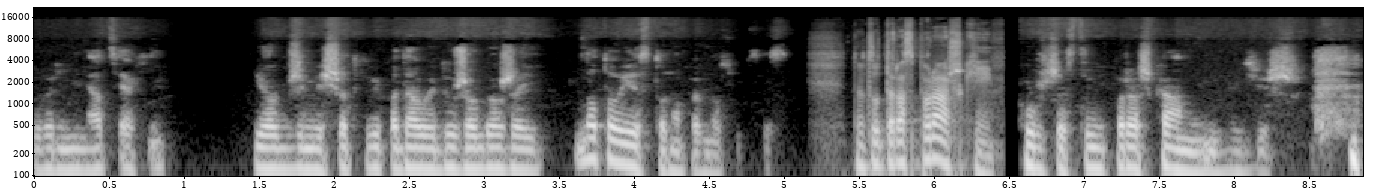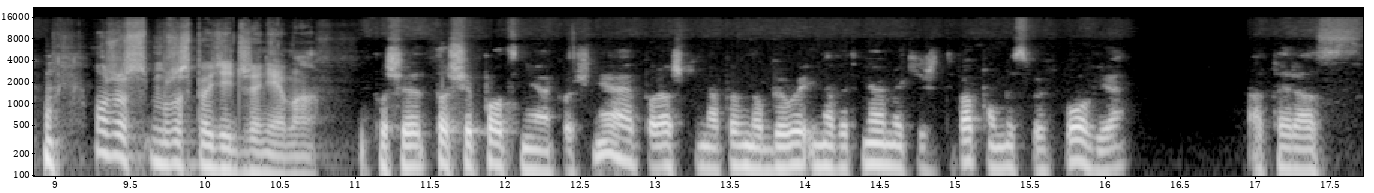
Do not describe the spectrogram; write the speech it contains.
w eliminacjach i i olbrzymie środki wypadały dużo gorzej, no to jest to na pewno sukces. No to teraz porażki. Kurczę, z tymi porażkami, widzisz. Możesz, możesz powiedzieć, że nie ma. To się, to się potnie jakoś. Nie, porażki na pewno były i nawet miałem jakieś dwa pomysły w głowie, a teraz...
